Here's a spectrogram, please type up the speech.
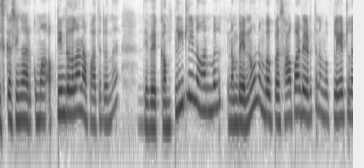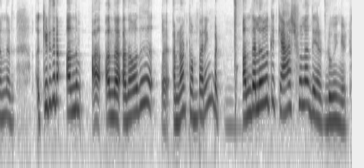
டிஸ்கஷிங்காக இருக்குமா அப்படின்றதெல்லாம் நான் பார்த்துட்டு இருந்தேன். தேவை கம்ப்ளீட்லி நார்மல் நம்ம இன்னும் நம்ம இப்போ சாப்பாடு எடுத்து நம்ம பிளேட்லேருந்து எடுத்து கிட்டத்தட்ட அந்த அந்த அதாவது ஐம் நாட் கம்பேரிங் பட் அந்த அளவுக்கு கேஷுவலாக they're doing it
